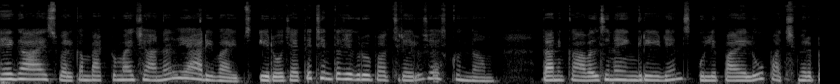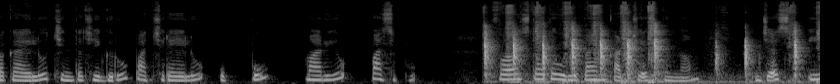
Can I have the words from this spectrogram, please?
Hey guys welcome back to my channel Yaari Vibes. ఈరోజు అయితే చింత జిగురు పచ్చడిలు చేసుకుందాం. దానికి కావాల్సిన ఇంగ్రీడియంట్స్ ఉల్లిపాయలు పచ్చిమిరపకాయలు చింత చిగురు పచ్చిరేలు ఉప్పు మరియు పసుపు. ఫస్ట్ అయితే ఉల్లిపాయను కట్ చేసుకుందాం. జస్ట్ ఈ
